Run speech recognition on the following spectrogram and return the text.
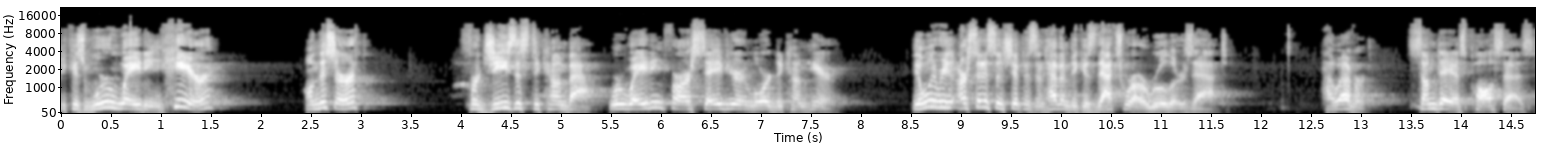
because we're waiting here on this earth for Jesus to come back. We're waiting for our Savior and Lord to come here. The only reason our citizenship is in heaven because that's where our ruler is at. However, someday, as Paul says,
